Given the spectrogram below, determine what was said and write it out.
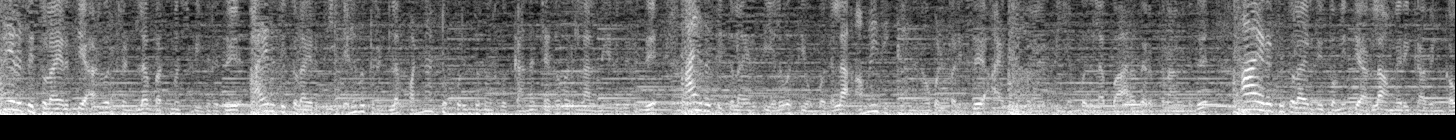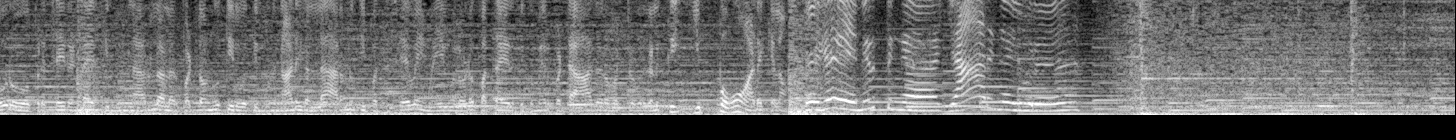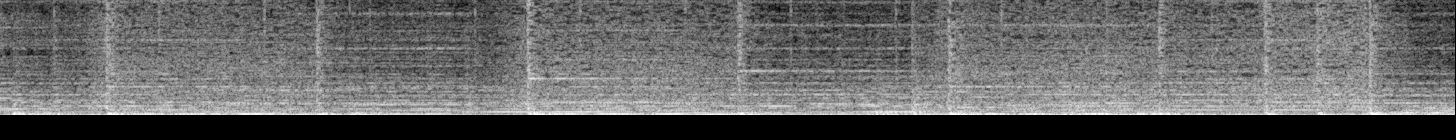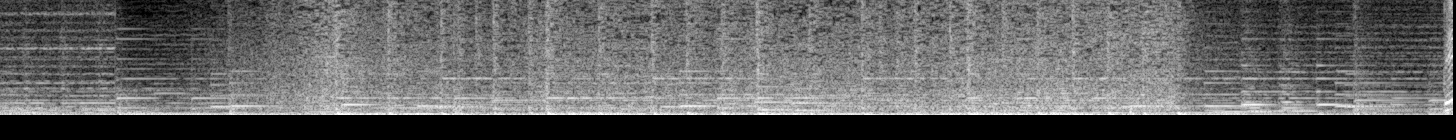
ஆயிரத்தி தொள்ளாயிரத்தி அறுபத்தி ரெண்டுல பத்மஸ்ரீ விருது ஆயிரத்தி தொள்ளாயிரத்தி எழுபத்தி ரெண்டுல பன்னாட்டு புரிந்துணர்வுக்கான ஜவஹர்லால் நேரு விருது ஆயிரத்தி தொள்ளாயிரத்தி எழுபத்தி ஒன்பதுல அமைதிக்கான நோபல் பரிசு ஆயிரத்தி தொள்ளாயிரத்தி எண்பதுல பாரத ரத்னா விருது ஆயிரத்தி தொள்ளாயிரத்தி தொண்ணூத்தி ஆறுல அமெரிக்காவின் கௌரவ பிரச்சை ரெண்டாயிரத்தி மூணுல அருளாளர் பட்டம் நூத்தி இருபத்தி மூணு நாடுகள்ல அறுநூத்தி பத்து சேவை மையங்களோட பத்தாயிரத்துக்கும் மேற்பட்ட ஆதரவற்றவர்களுக்கு இப்பவும் அடைக்கலாம். நிறுத்துங்க. யாருங்க இவரு?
